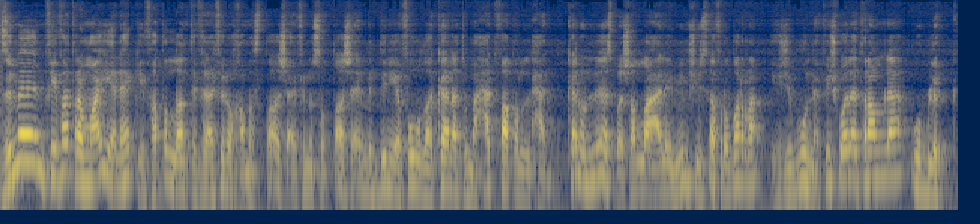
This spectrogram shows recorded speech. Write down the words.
زمان في فترة معينة هيك فطل أنت في 2015 2016 أيام الدنيا فوضى كانت وما حد فاطل لحد كانوا الناس ما شاء الله عليهم يمشوا يسافروا برا يجيبوا لنا في شوالات رمله وبلك.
